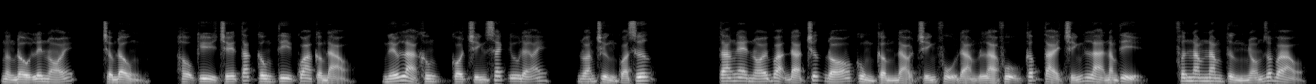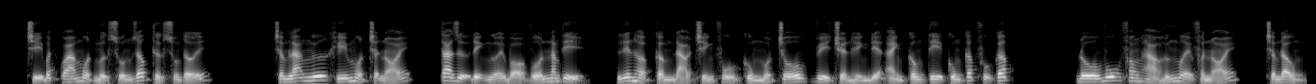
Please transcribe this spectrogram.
ngẩng đầu lên nói, trầm đồng, hậu kỳ chế tác công ty qua cầm đảo, nếu là không có chính sách ưu đãi, đoán chừng quá sức. Ta nghe nói vạn đạt trước đó cùng cầm đảo chính phủ đàm là phụ cấp tài chính là 5 tỷ, phân 5 năm từng nhóm rót vào, chỉ bất quá một mực xuống dốc thực xuống tới. Trầm lãng ngữ khí một trận nói, ta dự định người bỏ vốn 5 tỷ, liên hợp cầm đảo chính phủ cùng một chỗ vì truyền hình điện ảnh công ty cung cấp phụ cấp. Đỗ Vũ Phong hào hứng 10 phần nói, Trầm Đồng,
